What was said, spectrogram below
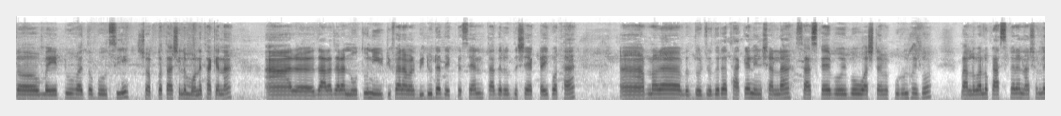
তো একটু হয়তো বলছি, সব কথা আসলে মনে থাকে না। আর যারা যারা নতুন ইউটিউবার আমার ভিডিওটা দেখতেছেন, তাদের উদ্দেশ্যে একটাই কথা আপনারা ধৈর্য ধরে থাকেন, ইনশাল্লাহ সাবস্ক্রাইব হইব ওয়াচ টাইমে পূরণ হইব। ভালো ভালো কাজ করেন, আসলে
